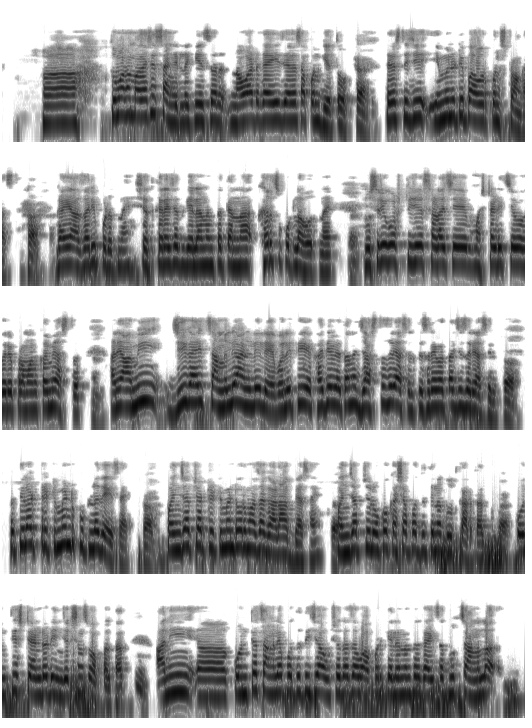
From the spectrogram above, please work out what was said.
तुम्हाला मगाशीच सांगितलं की सर नवाट गाई ज्यावेळेस आपण घेतो त्यावेळेस त्याची इम्युनिटी पॉवर पण स्ट्रॉंग असते गायी आजारी पडत नाही शेतकऱ्याच्यात गेल्यानंतर त्यांना खर्च कुठला होत नाही. दुसरी गोष्ट जे सडाचे मस्टडीचे वगैरे प्रमाण कमी असतं. आणि आम्ही जी गाय चांगली आणलेली आहे भले ती एखाद्या वेतानं जास्त जरी असेल तिसऱ्या वेताची जरी असेल. तर तिला ट्रीटमेंट कुठलं द्यायचं आहे पंजाबच्या ट्रीटमेंटवर माझा गाडा अभ्यास आहे. पंजाबचे लोक कशा पद्धतीनं दूध काढतात. कोणती स्टँडर्ड इंजेक्शन वापरतात. आणि कोणत्या चांगल्या पद्धतीची औषध औषधाचा वापर केल्यानंतर गाईचा दूध चांगला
